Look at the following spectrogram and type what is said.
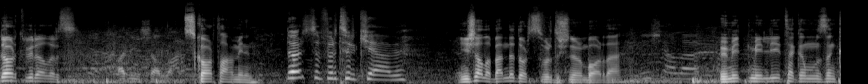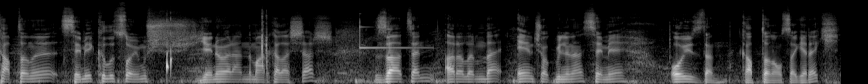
4-1 alırız. Hadi inşallah. Skor tahminin. 4-0 Türkiye abi. İnşallah ben de 4-0 düşünüyorum bu arada. İnşallah. Ümit milli takımımızın kaptanı Semih Kılıçsoy'muş. Yeni öğrendim arkadaşlar. Zaten aralarında en çok bilinen Semih. O yüzden kaptan olsa gerek.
